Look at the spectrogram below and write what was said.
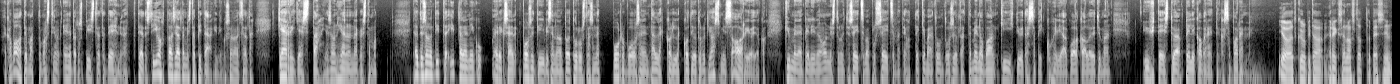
Aika vaatimattomasti on Elberos pisteitä tehnyt, että tietysti johtaa sieltä mistä pitääkin, niin kuin sanoit sieltä kärjestä, ja se on hienon näköistä, mutta täytyy sanoa, että itse, itselle niin kuin erikseen positiivisena on toi Turusta sinne Porvooseen tälle kaudelle kotiutunut Jasmin Saario, joka kymmenen pelin on onnistunut jo 7 plus 7 tehot tekemään ja tuntuu siltä, että meno vaan kiihtyy tässä pikkuhiljaa, kun alkaa löytymään yhteistyö pelikavereiden kanssa paremmin. Joo, että kyllä pitää erikseen nostaa Pessin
